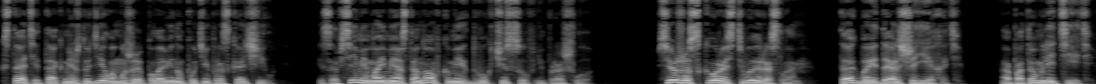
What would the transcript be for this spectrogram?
Кстати, так между делом уже половину пути проскочил. И со всеми моими остановками двух часов не прошло. Все же скорость выросла. Так бы и дальше ехать. А потом лететь.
